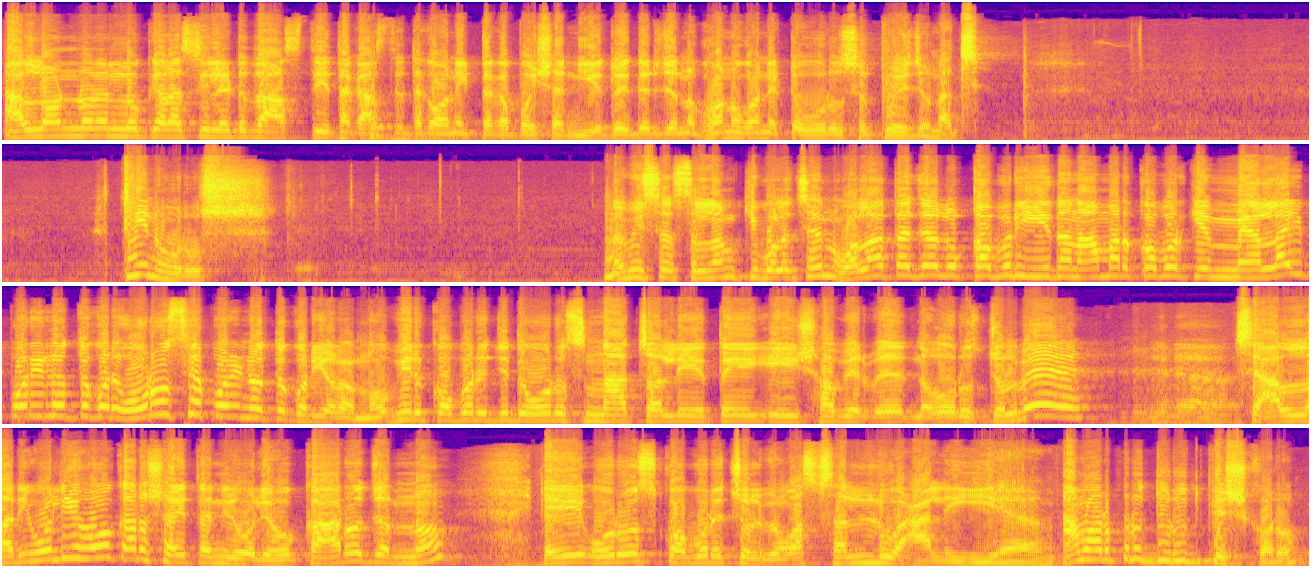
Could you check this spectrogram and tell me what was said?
আর লন্ডনের লোকেরা সিলেটে তো আসতেই থাকে আসতে থাকে, অনেক টাকা পয়সা নিয়ে। তো এদের জন্য ঘন ঘন একটা ওরসের প্রয়োজন আছে। তিন ওরস। নবী সাল্লাম কি বলেছেন? ওলা তাজালু কবরি ইদান আমার কবরকে মেলাই পরিণত করে, ওরসে পরিণত করিও না। নবীর কবরে যদি ওরস না চলে, তো এই- সবের ওরস চলবে? সে আল্লাহরই ওলি হোক আর শয়তানির ওলি হোক কারোর জন্য এই ওরস কবরে চলবে ওয়াসাল্লু আলাইয়া আমার উপর দুরুদ পেশ করো।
